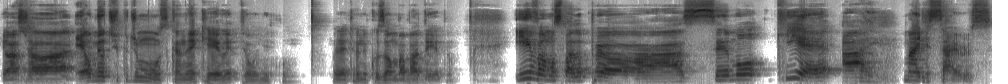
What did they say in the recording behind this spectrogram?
Eu acho ela. É o meu tipo de música, né? Que é eletrônico. Eletrônicozão babadeiro. E vamos para o próximo, que é. Ai, Miley Cyrus.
